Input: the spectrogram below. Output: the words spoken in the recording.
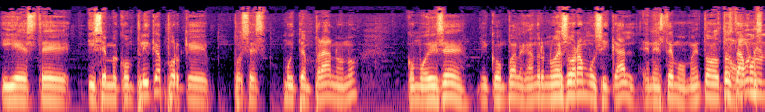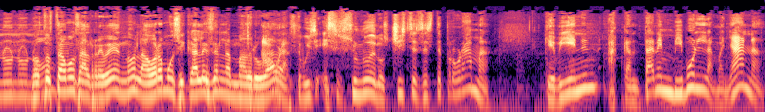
y este, y se me complica porque pues es muy temprano, ¿no? Como dice mi compa Alejandro, no es hora musical en este momento. Nosotros No, estamos, no, no, no, nosotros no. estamos al revés, ¿no? La hora musical es en las madrugadas. a decir, ese es uno de los chistes de este programa, que vienen a cantar en vivo en la mañana.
